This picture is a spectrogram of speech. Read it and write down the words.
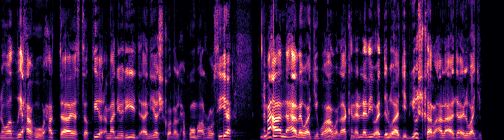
نوضحه حتى يستطيع من يريد أن يشكر الحكومة الروسية. مع أن هذا واجبها ولكن الذي يؤدي الواجب يشكر على أداء الواجب.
